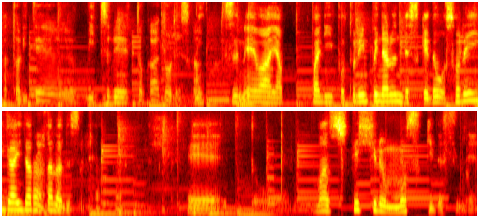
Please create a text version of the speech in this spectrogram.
まあ取り手3つ目とかどうですか、3つ目はやっぱりボトルインプになるんですけど、それ以外だったらですね、えーっと、まあ、シティヒルも好きですね。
